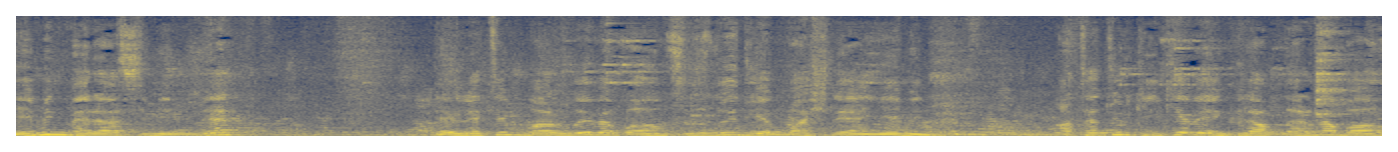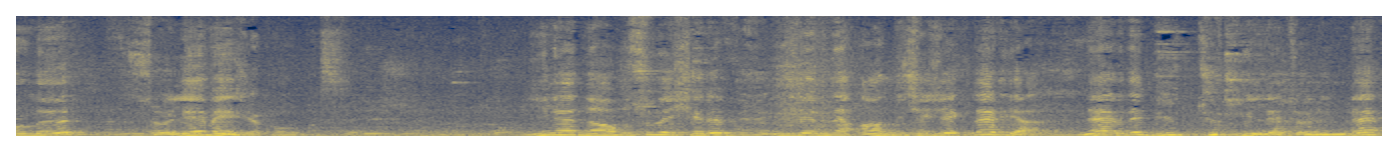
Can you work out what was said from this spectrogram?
yemin merasiminde devletin varlığı ve bağımsızlığı diye başlayan yemin Atatürk ilke ve inkılaplarına bağlılığı söyleyemeyecek olması. Yine namusu ve şeref üzerine and içecekler ya, nerede? Büyük Türk milleti önünde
